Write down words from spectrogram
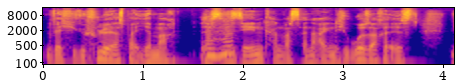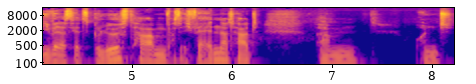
welche Gefühle das bei ihr macht, dass mhm. sie sehen kann, was seine eigentliche Ursache ist, wie wir das jetzt gelöst haben, was sich verändert hat. Ähm, und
